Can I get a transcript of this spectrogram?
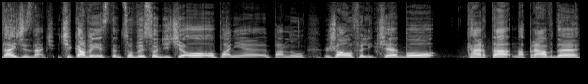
Dajcie znać. Ciekawy jestem, co wy sądzicie o, o panie, panu João Felixie, bo karta naprawdę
